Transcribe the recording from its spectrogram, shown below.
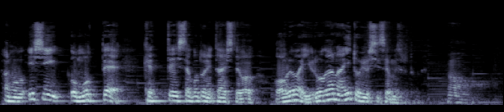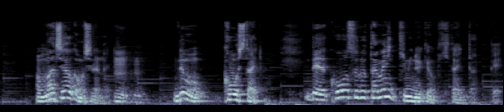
あの意思を持って決定したことに対しては俺は揺るがないという姿勢を見せるってことああの間違うかもしれないあうんうん。でもこうしたいと。でこうするために君の意見を聞きたいんだって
